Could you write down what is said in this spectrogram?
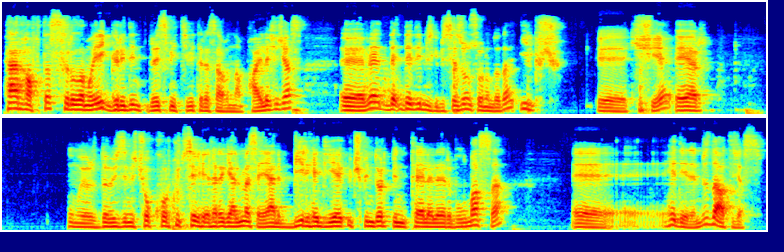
her hafta sıralamayı Grid'in resmi Twitter hesabından paylaşacağız. E, ve de- dediğimiz gibi sezon sonunda da ilk üç e, kişiye eğer umuyoruz dövizimiz çok korkunç seviyelere gelmezse yani bir hediye 3000-4000 TL'leri bulmazsa e, hediyelerimizi dağıtacağız.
